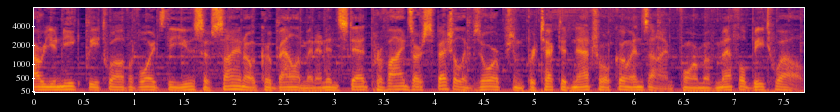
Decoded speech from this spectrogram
Our unique B12 avoids the use of cyanocobalamin and instead provides our special absorption-protected natural coenzyme form of methyl B12.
